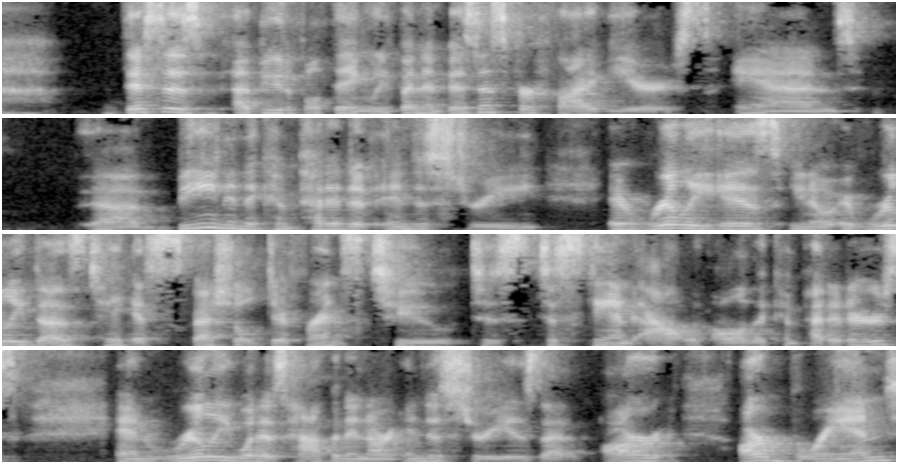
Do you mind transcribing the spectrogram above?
this is a beautiful thing. We've been in business for five years. And uh, being in a competitive industry, it really is, you know, it really does take a special difference to to to stand out with all of the competitors. And really, what has happened in our industry is that our our brand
